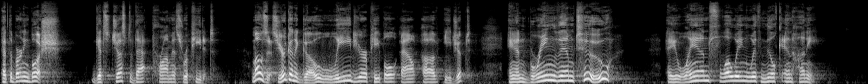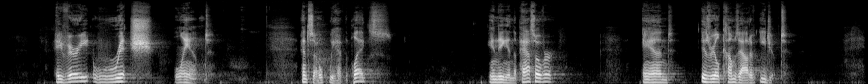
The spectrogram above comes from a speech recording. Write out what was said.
at the burning bush gets just that promise repeated. Moses, you're going to go lead your people out of Egypt and bring them to a land flowing with milk and honey, a very rich land. And so we have the plagues, ending in the Passover, and Israel comes out of Egypt.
